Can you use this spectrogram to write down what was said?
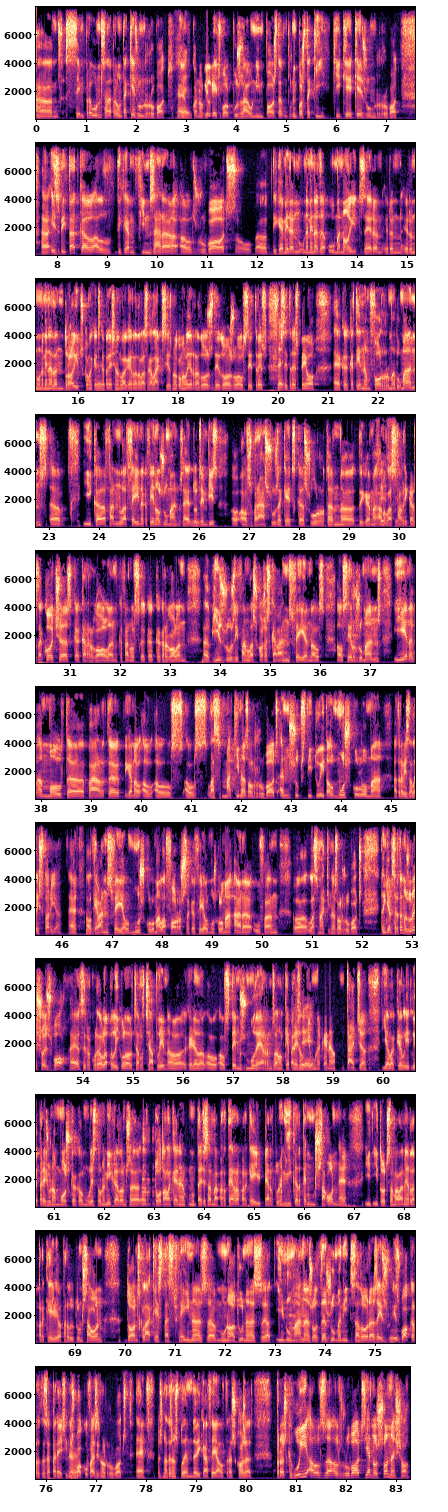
eh, sempre un s'ha de preguntar què és un robot. Eh? Sí. Quan el Bill Gates vol posar un impost, un impost a qui? qui què, què és un robot? Eh, és veritat que el, el, diguem, fins ara els robots o, eh, diguem, eren una mena d'humanoids, eh? eren, eren, eren una mena d'androids, com aquests Sí. que apareixen a la Guerra de les Galàxies, no? com el R2-D2 o el C3, Sí. C3PO, eh? que, que tenen forma d'humans eh, i que fan la feina que feien els humans. Eh? Tots hem vist eh, els braços aquests que surten eh, diguem, amb Sí, les fàbriques de cotxes, que cargolen, que fan els, que, que cargolen avisos i fan les coses que abans feien els, els sers humans, i en, en molta part, eh, diguem, el, el, els, els, les màquines, els robots, han substituït el múscul humà a través de la història. Eh? El que abans feia el múscul humà, la força que feia el múscul humà, ara ho fan eh, les màquines, els robots. I en certa mesura això és bo. Eh? Si recordeu la pel·lícula del Charles Chaplin, eh, aquella dels temps moderns, en el que apareix sí. el tio una cadena de muntatge i a la que li, li apareix una mosca que el molesta una mica, doncs eh, tota la cadena de muntatge se'n va per terra perquè ell perd una mica, depèn un segon, eh? I, i tot se'n va a la merda perquè ell ha perdut un segon, doncs clar, aquestes feines eh, monòtones, eh, inhumanes o deshumanitzadores és, mm. és bo que desapareixin, és bo que ho facin els robots. Eh? Pues nosaltres ens podem dedicar a fer altres coses. Però és que avui els, els robots ja no són això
